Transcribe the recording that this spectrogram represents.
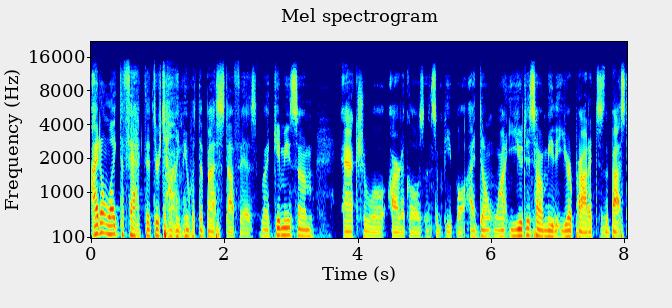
I don't like the fact that they're telling me what the best stuff is. Like, give me some actual articles and some people. I don't want you to tell me that your product is the best.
